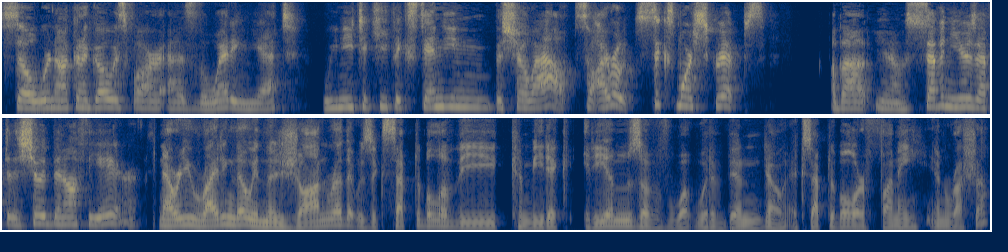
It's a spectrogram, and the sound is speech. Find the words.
So we're not going to go as far as the wedding yet. We need to keep extending the show out. So I wrote six more scripts about you know seven years after the show had been off the air. Now, are you writing though in the genre that was acceptable of the comedic idioms of what would have been you know acceptable or funny in Russia?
